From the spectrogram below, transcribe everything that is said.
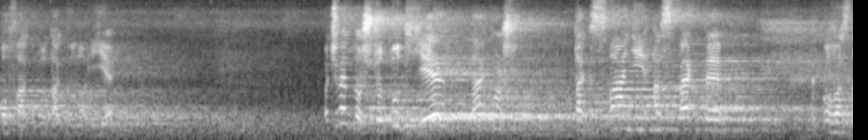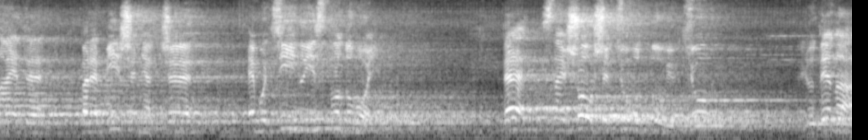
по факту так воно і є. Очевидно, що тут є також так звані аспекти такого, знаєте, перебільшення чи емоційної складової, де, знайшовши цю одну вівцю, людина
